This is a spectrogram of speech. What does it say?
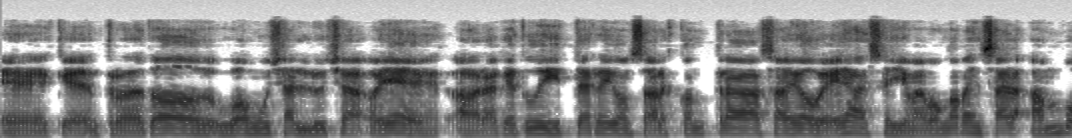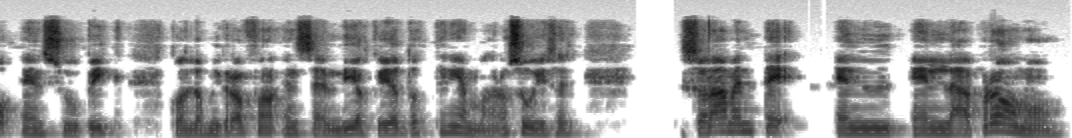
Eh, que dentro de todo hubo muchas luchas. Oye, ahora que tú dijiste Rey González contra Sabio Vega, si yo me pongo a pensar ambos en su pick con los micrófonos encendidos que ellos dos tenían, mano, su hubiese- solamente en, en la promo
